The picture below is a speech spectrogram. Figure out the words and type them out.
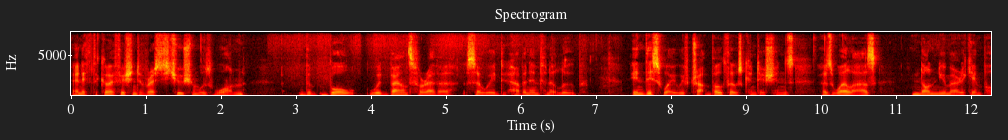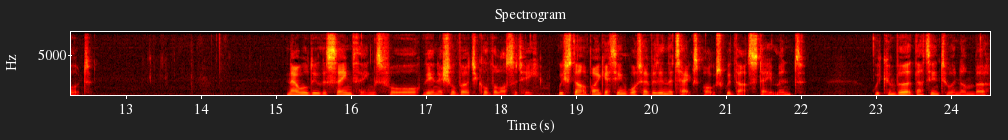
And if the coefficient of restitution was 1, the ball would bounce forever, so we'd have an infinite loop. In this way, we've trapped both those conditions as well as non-numeric input. Now we'll do the same things for the initial vertical velocity. We start by getting whatever's in the text box with that statement. We convert that into a number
